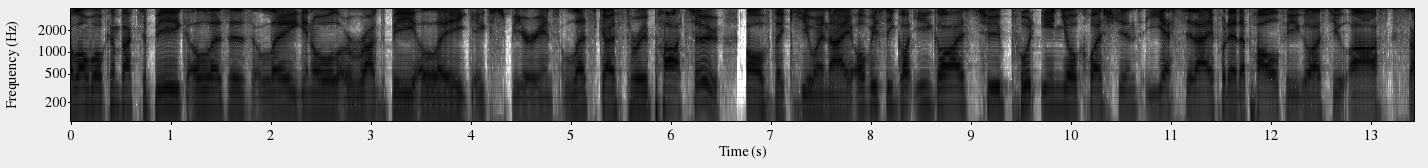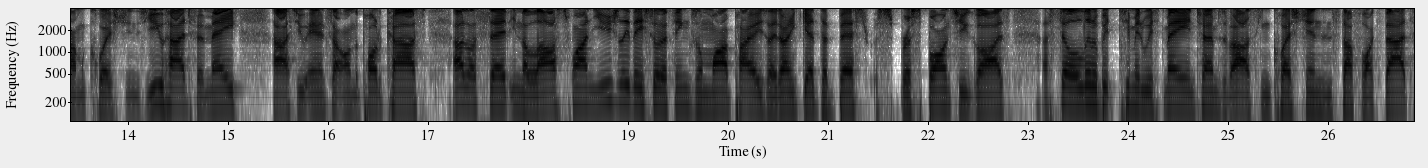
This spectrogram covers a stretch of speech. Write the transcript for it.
Hello and welcome back to Big Les's League and all rugby league experience. Let's go through part two of the Q&A. Obviously got you guys to put in your questions yesterday. Put out a poll for you guys to ask some questions you had for me uh, to answer on the podcast. As I said in the last one, usually these sort of things on my page, they don't get the best response. You guys are still a little bit timid with me in terms of asking questions and stuff like that.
